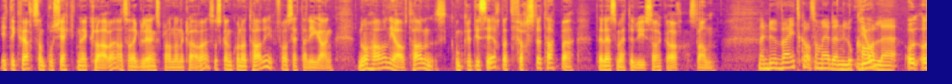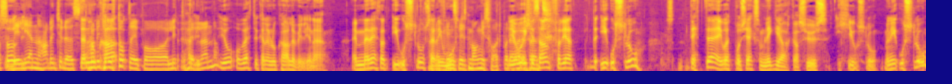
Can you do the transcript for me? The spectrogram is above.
etter hvert som prosjektene er klare, altså reguleringsplanene er klare, så skal en kunne ta dem for å sette dem i gang. Nå har en i avtalen konkretisert at første etappe det er det som heter Lysaker strand. Men du veit hva som er den lokale jo, og, og så, viljen? Hadde ikke, det, hadde ikke du stått deg på å lytte til den? da? Jo, og vet du hva den lokale viljen er? Vi vet at i Oslo så er det, jo mot Det finnes visst mange svar på det. Jo, ikke sant? Fordi at i Oslo Dette er jo et prosjekt som ligger i Akershus, ikke i Oslo. Men i Oslo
